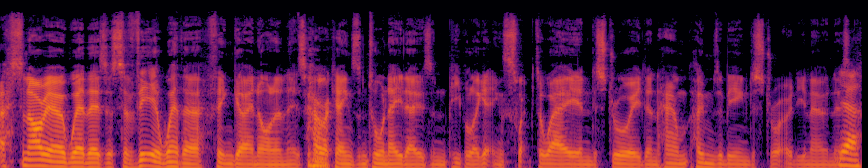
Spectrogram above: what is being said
a, scenario where there's a severe weather thing going on and there's mm-hmm. hurricanes and tornadoes and people are getting swept away and destroyed and homes are being destroyed, you know, and there's yeah.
